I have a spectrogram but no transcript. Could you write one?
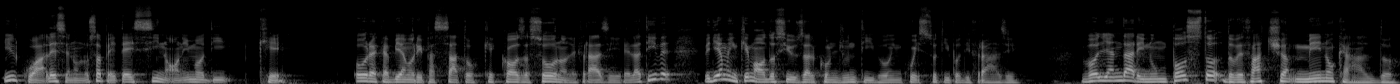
il quale, se non lo sapete, è sinonimo di che. Ora che abbiamo ripassato che cosa sono le frasi relative, vediamo in che modo si usa il congiuntivo in questo tipo di frasi. Voglio andare in un posto dove faccia meno caldo,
